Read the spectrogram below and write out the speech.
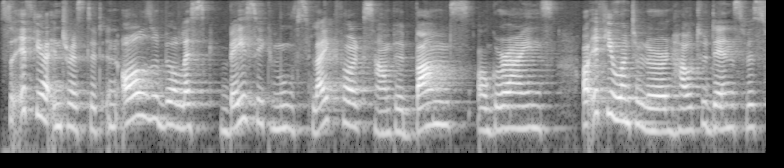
So if you're interested in all the burlesque basic moves like for example bumps or grinds or if you want to learn how to dance with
